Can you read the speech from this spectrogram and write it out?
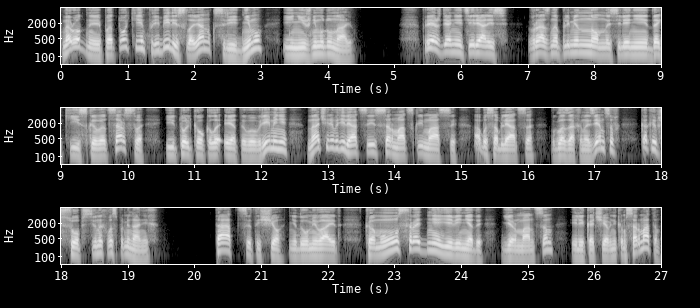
народные потоки прибили славян к Среднему и Нижнему Дунаю. Прежде они терялись в разноплеменном населении Дакийского царства и только около этого времени начали выделяться из сарматской массы, обособляться в глазах иноземцев, как и в собственных воспоминаниях. Тацит еще недоумевает, кому сроднее Венеды, германцам или кочевникам-сарматам.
